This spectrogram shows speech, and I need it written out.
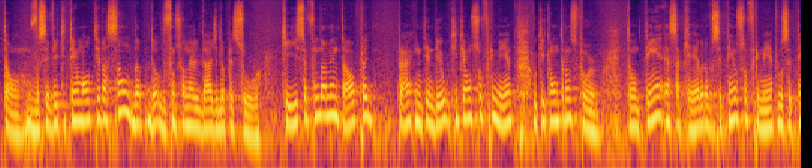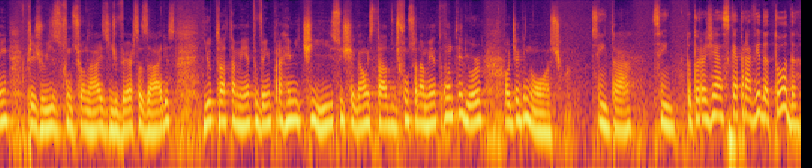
Então, você vê que tem uma alteração da, da, da funcionalidade da pessoa, que isso é fundamental para entender o que, que é um sofrimento, o que, é um transtorno. Então, tem essa quebra, você tem o sofrimento, você tem prejuízos funcionais em diversas áreas, e o tratamento vem para remitir isso e chegar a um estado de funcionamento anterior ao diagnóstico. Sim. Tá? Sim. Doutora Jéssica, é para a vida toda?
